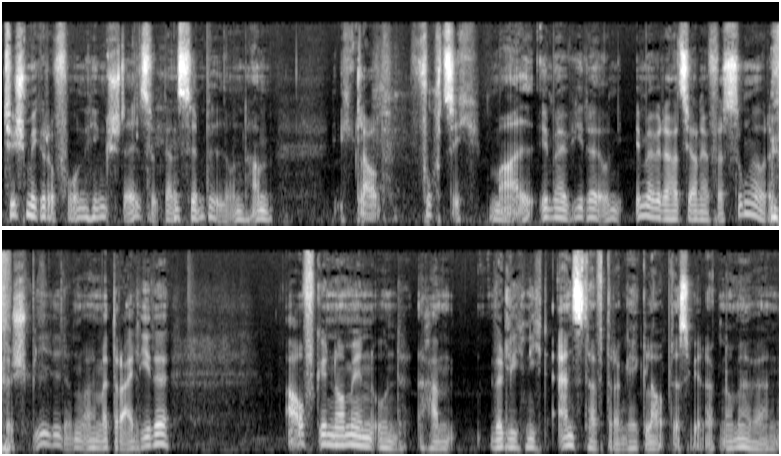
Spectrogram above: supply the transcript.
Tischmikrofon hingestellt, so ganz simpel und haben, ich glaube, 50 Mal immer wieder und immer wieder hat sie einer versungen oder verspielt und dann haben wir drei Lieder aufgenommen und haben wirklich nicht ernsthaft daran geglaubt, dass wir da genommen werden.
